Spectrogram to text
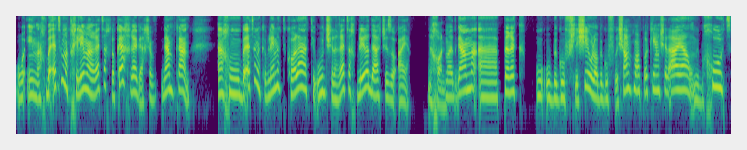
רואים, אנחנו בעצם מתחילים מהרצח, לוקח רגע, עכשיו, גם כאן, אנחנו בעצם מקבלים את כל התיעוד של הרצח בלי לדעת שזו איה. נכון. זאת אומרת, גם הפרק הוא, הוא בגוף שלישי, הוא לא בגוף ראשון כמו הפרקים של איה, הוא מבחוץ,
